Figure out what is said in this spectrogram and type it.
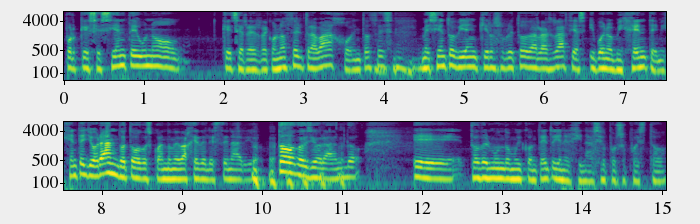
porque se siente uno que se reconoce el trabajo, entonces me siento bien, quiero sobre todo dar las gracias. Y bueno, mi gente, mi gente llorando todos cuando me bajé del escenario, todos llorando. Eh, todo el mundo muy contento y en el gimnasio, por supuesto.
